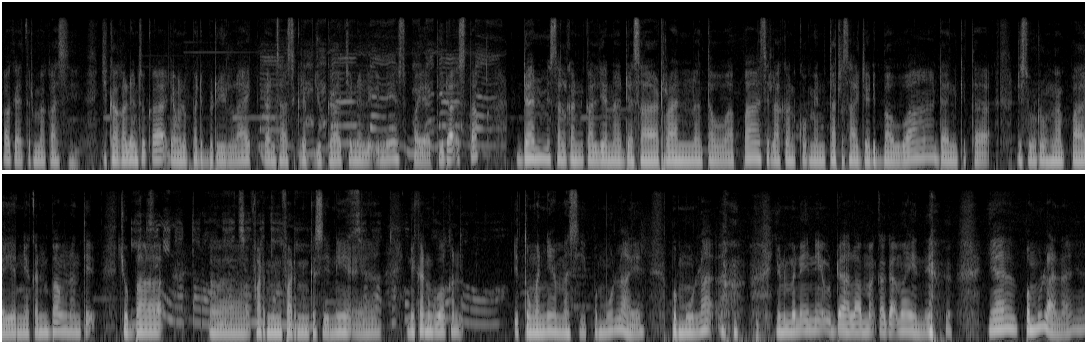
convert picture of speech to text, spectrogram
Oke, terima kasih. Jika kalian suka, jangan lupa diberi like dan subscribe juga channel ini supaya tidak stuck. Dan misalkan kalian ada saran atau apa, silahkan komentar saja di bawah. Dan kita disuruh ngapain ya kan bang? Nanti coba eh, farming-farming ke sini ya. Ini kan gua kan hitungannya masih pemula ya. Pemula yang mana ini udah lama kagak main ya. Ya pemula lah ya.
